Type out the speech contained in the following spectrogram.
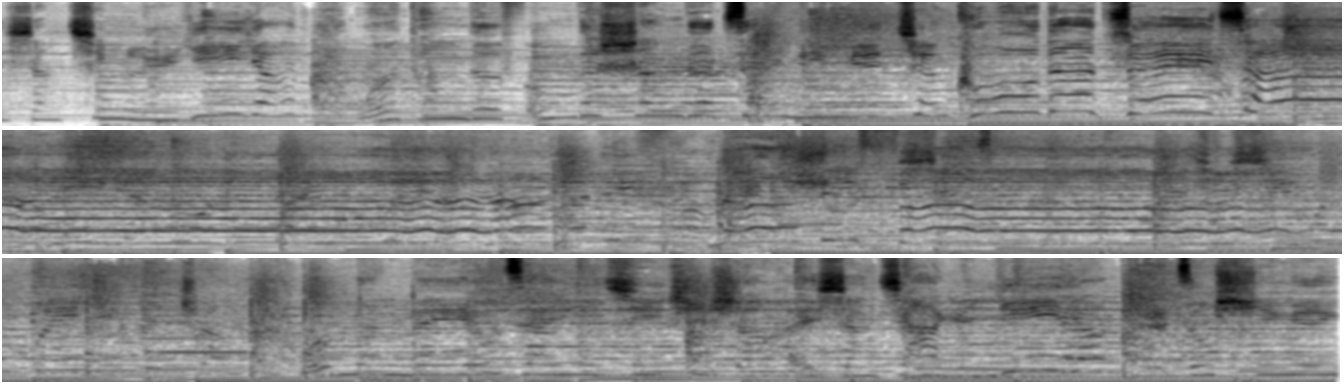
还像情侣一样。我痛的、疯的、伤的，在你面前哭的最惨。那地方，我们没有在一起，至少还像家人一样，总是远远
